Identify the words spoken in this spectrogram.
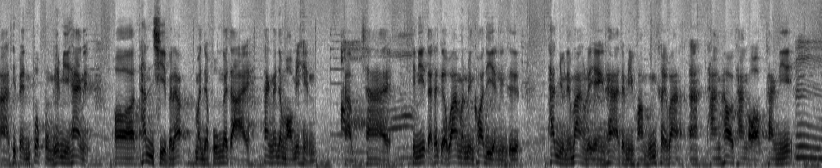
อ่าที่เป็นพวกผงเคมีแห้งเนี่ยพอท่านฉีดไปแล้วมันจะฟุ้งกระจายท่านก็จะมองไม่เห็นครับอ๋อใช่ ทีนี้แต่ถ้าเกิดว่ามันเป็นข้อดีอย่างหนึ่งคือ ท่านอยู่ในบ้านของตัวเองท่านอาจจะมีความคุ้นเคยว่าอะทางเข้าทางออกทางนี้อืม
